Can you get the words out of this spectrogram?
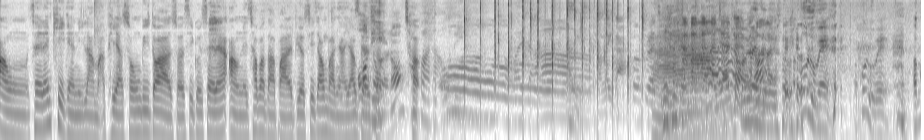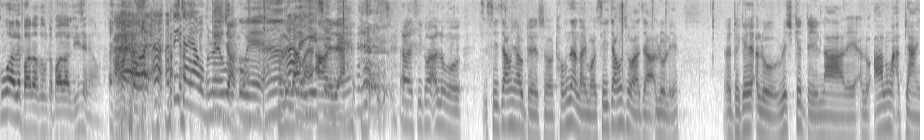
အောင်10တန်းဖြည့်ကန်နီလာမှာအဖေကဆုံးပြီးသွားတာဆိုတော့စီကို10တန်းအောင်နဲ့6ပတ်သားပါတယ်ပြီးတော့စေးချောင်းပါညာရောက်တယ်ဆိုတော့နော်6ပါတာအိုးလိုက်တာ ရန်တော်နော်အခုလိုပဲအခုလိုပဲအကူကလည်းဘာသာသုံးတစ်ဘာသာ40နဲ့အောင်လားတော်လိုက်အတိတ်ကြရဖို့မလွယ်ဘူးကိုရဲ့အဲ့ဒါလည်းရေးချင်းပဲအဲစီကအဲ့လိုမျိုးစေးချောင်းရောက်တယ်ဆိုတော့ထုံးစံတိုင်းပေါ့စေးချောင်းဆိုတာじゃအဲ့လိုလေအဲတကယ်အဲ့လို rich kid တွေလာတယ်အဲ့လိုအားလုံးကအပြိုင်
